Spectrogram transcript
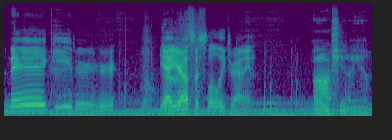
Snake eater. Yeah, you're also slowly drowning. Oh shit, I am.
